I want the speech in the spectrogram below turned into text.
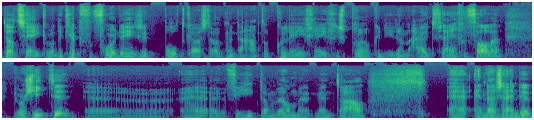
dat zeker. Want ik heb voor deze podcast ook met een aantal collega's gesproken die dan uit zijn gevallen door ziekte. hè, fysiek dan wel me- mentaal. En daar zijn de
